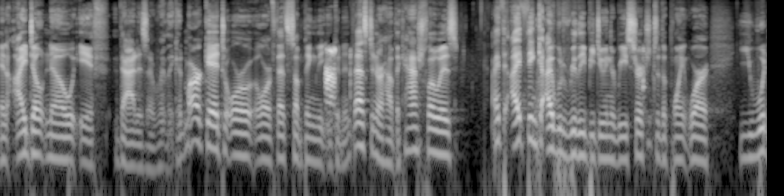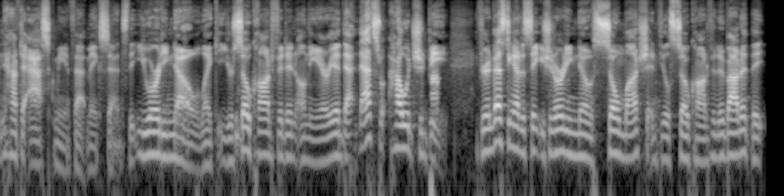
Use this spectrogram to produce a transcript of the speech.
and I don't know if that is a really good market or or if that's something that you can invest in or how the cash flow is. I, th- I think I would really be doing the research to the point where you wouldn't have to ask me if that makes sense. That you already know, like you're so confident on the area that that's how it should be. If you're investing out of state, you should already know so much and feel so confident about it that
